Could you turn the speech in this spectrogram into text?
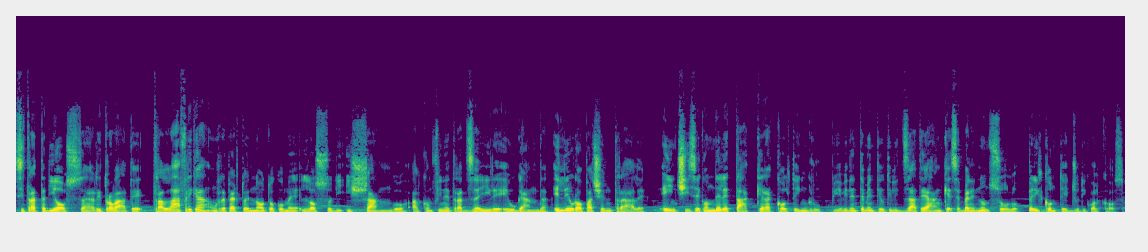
Si tratta di ossa ritrovate tra l'Africa, un reperto è noto come l'osso di Ishango al confine tra Zaire e Uganda, e l'Europa centrale, e incise con delle tacche raccolte in gruppi, evidentemente utilizzate anche, sebbene non solo, per il conteggio di qualcosa.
